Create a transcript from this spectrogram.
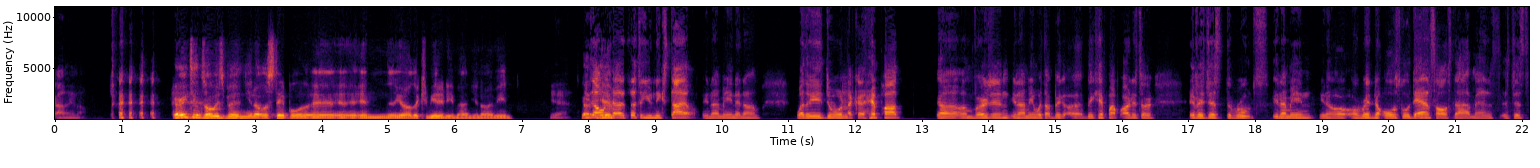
I don't know. Barrington's always been, you know, a staple in, in, you know the community, man. You know, what I mean, yeah, he's always him. had such a unique style. You know what I mean? And um, whether he's doing like a hip hop uh, um version, you know what I mean, with a big uh, big hip hop artist, or if it's just the roots, you know what I mean? You know, or original old school dance hall style, man. It's, it's just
